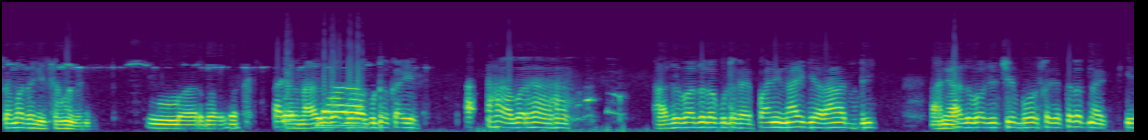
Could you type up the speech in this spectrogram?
समाधानी समाधानी. बरं बरं बरं. कारण आजूबाजूला कुठं काही हा बरं हा हा. आजूबाजूला कुठं काही पाणी नाही त्या रानात बी आणि आजूबाजूचे बोर सगळे चलत नाहीत की.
